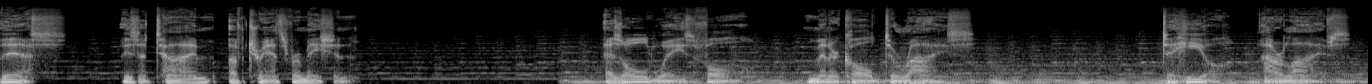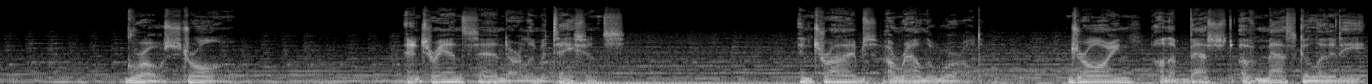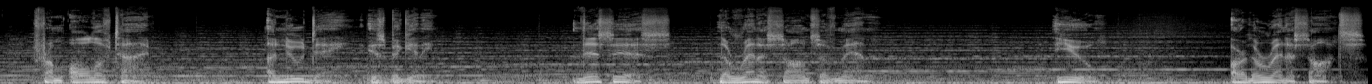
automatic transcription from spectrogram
This is a time of transformation. As old ways fall, men are called to rise, to heal our lives, grow strong, and transcend our limitations. In tribes around the world, drawing on the best of masculinity from all of time, a new day is beginning. This is the Renaissance of men. You are the Renaissance.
